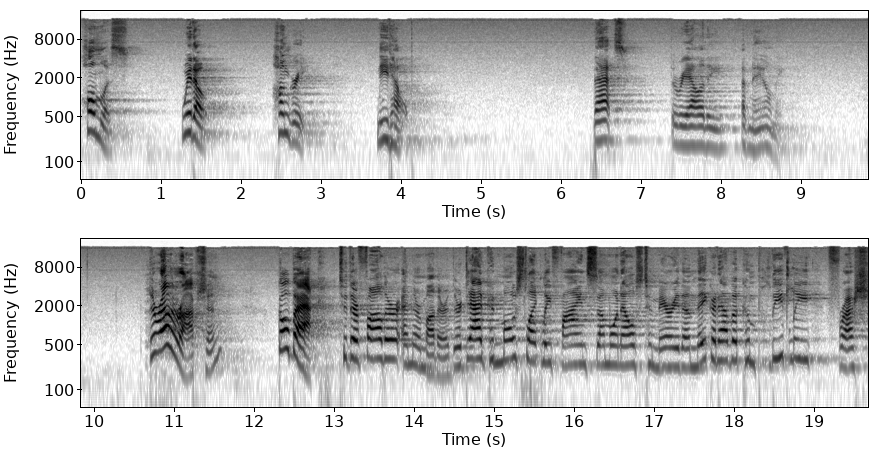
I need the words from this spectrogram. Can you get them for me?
Homeless, widow, hungry, need help. That's the reality of Naomi. Their other option go back to their father and their mother. Their dad could most likely find someone else to marry them. They could have a completely fresh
